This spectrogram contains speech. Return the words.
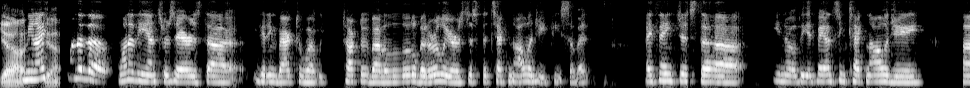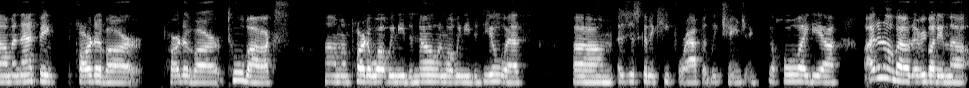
Yeah. I mean, I yeah. think one of the one of the answers there is the getting back to what we talked about a little bit earlier is just the technology piece of it. I think just the you know the advancing technology um, and that being part of our part of our toolbox um, and part of what we need to know and what we need to deal with um, is just going to keep rapidly changing. The whole idea. I don't know about everybody in the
